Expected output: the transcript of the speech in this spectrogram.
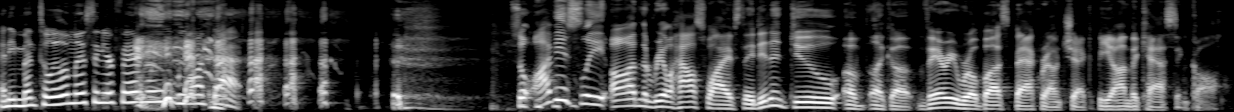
Any mental illness in your family? We want that. So obviously on the Real Housewives, they didn't do a like a very robust background check beyond the casting call.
